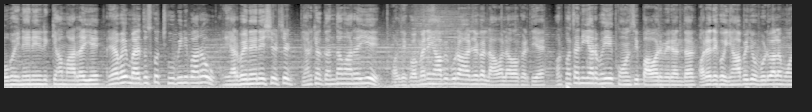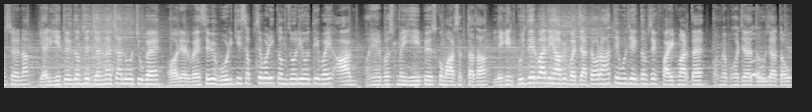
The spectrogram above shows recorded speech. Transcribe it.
ओ भाई, नहीं नहीं क्या मार रही है अरे यार भाई, मैं तो उसको छू भी नहीं पा रहा हूँ। अरे यार भाई, नहीं नहीं शिट यार, क्या गंदा मार रही है और देखो मैंने यहाँ पे पूरा हर जगह लावा लावा कर दिया है। और पता नहीं यार भाई, ये कौन सी पावर मेरे अंदर? और ये देखो, यहाँ पे जो वुड वाला मॉन्स्टर है ना, यार, ये तो एकदम से जलना चालू हो चुका है। और यार, वैसे भी वुड की सबसे बड़ी कमज़ोरी होती है भाई आग। और यार, बस मैं यहीं पे इसको मार सकता था। लेकिन कुछ देर बाद यहाँ पे बच जाता है और आते मुझे एकदम से एक फाइट मारता है और मैं बहुत ज़्यादा दूर जाता हूँ।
